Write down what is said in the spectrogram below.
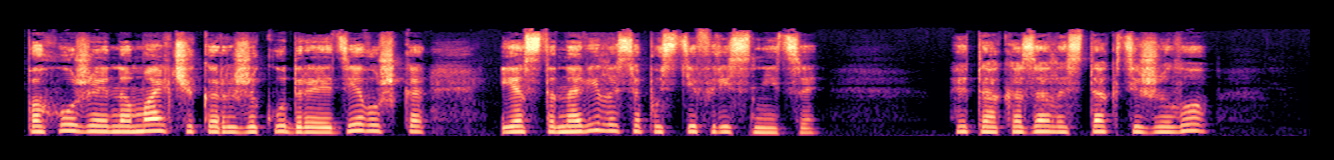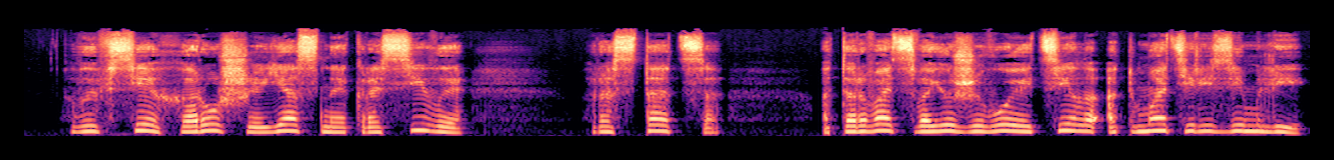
похожая на мальчика рыжекудрая девушка и остановилась, опустив ресницы. Это оказалось так тяжело. Вы все хорошие, ясные, красивые. Расстаться, оторвать свое живое тело от матери земли.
